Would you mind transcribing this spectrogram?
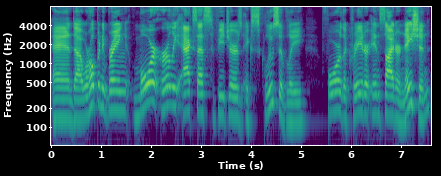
And uh, we're hoping to bring more early access features exclusively for the Creator Insider Nation.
